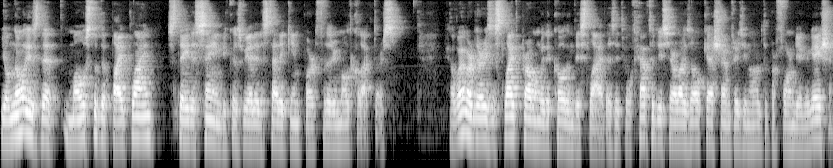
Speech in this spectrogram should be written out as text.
You'll notice that most of the pipeline stay the same because we added a static import for the remote collectors. However, there is a slight problem with the code on this slide as it will have to deserialize all cache entries in order to perform the aggregation.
